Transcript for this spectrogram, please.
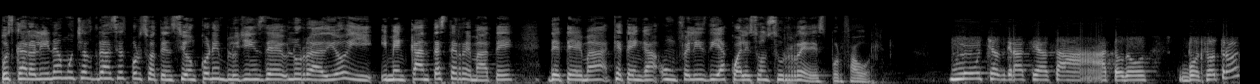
Pues Carolina, muchas gracias por su atención con En Blue Jeans de Blue Radio y, y me encanta este remate de tema. Que tenga un feliz día. ¿Cuáles son sus redes, por favor? Muchas gracias a, a todos vosotros.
